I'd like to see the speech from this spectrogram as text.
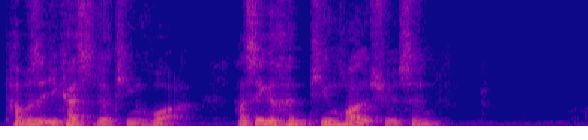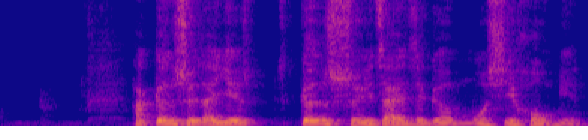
他不是一开始就听话了。他是一个很听话的学生，他跟随在耶跟随在这个摩西后面。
